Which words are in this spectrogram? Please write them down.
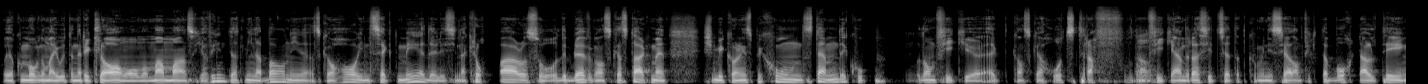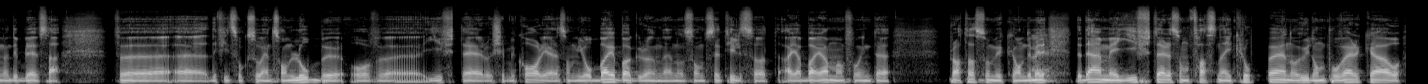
Och jag kommer ihåg de man gjort en reklam och mamman sa jag vill inte att mina barn ska ha insektmedel i sina kroppar och så. Och det blev ganska starkt men Kemikalieinspektionen stämde Coop och de fick ju ett ganska hårt straff. Och de fick ändra sitt sätt att kommunicera, de fick ta bort allting och det blev så här, för eh, det finns också en sån lobby av eh, gifter och kemikalier som jobbar i bakgrunden och som ser till så att ajabaja, man får inte prata så mycket om det. Men det där med gifter som fastnar i kroppen och hur de påverkar och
